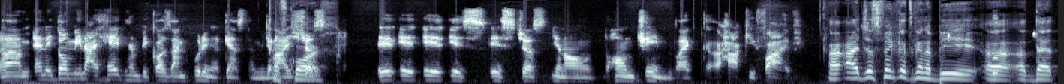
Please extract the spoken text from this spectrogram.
um, and it don't mean I hate him because I'm putting against him. You know, Of it's course. just it, it, it is it's just you know the home team like uh, hockey five. I, I just think it's gonna be uh, that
